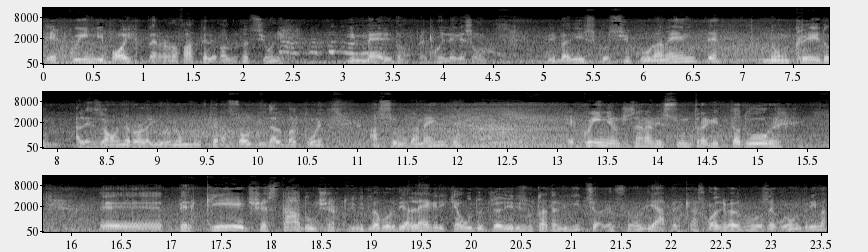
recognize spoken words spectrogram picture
e quindi poi verranno fatte le valutazioni in merito per quelle che sono. Ribadisco sicuramente non credo all'esonero, la Juve non butterà soldi dal balcone assolutamente. E quindi non ci sarà nessun traghettatore eh, perché c'è stato un certo tipo di lavoro di Allegri che ha avuto già dei risultati all'inizio, adesso non li ha perché la squadra ripeto, non lo segue come prima,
